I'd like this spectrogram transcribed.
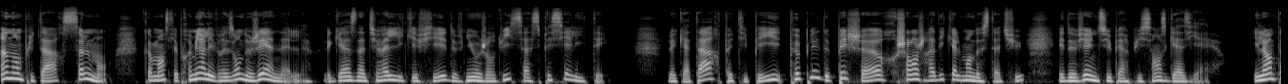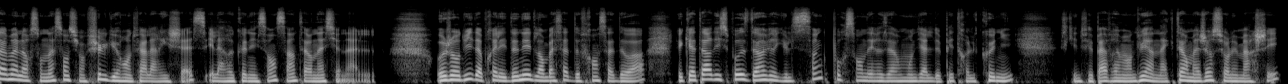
Un an plus tard seulement commencent les premières livraisons de GNL, le gaz naturel liquéfié devenu aujourd'hui sa spécialité. Le Qatar, petit pays peuplé de pêcheurs, change radicalement de statut et devient une superpuissance gazière. Il entame alors son ascension fulgurante vers la richesse et la reconnaissance internationale. Aujourd'hui, d'après les données de l'ambassade de France à Doha, le Qatar dispose d'1,5% des réserves mondiales de pétrole connues, ce qui ne fait pas vraiment de lui un acteur majeur sur le marché.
